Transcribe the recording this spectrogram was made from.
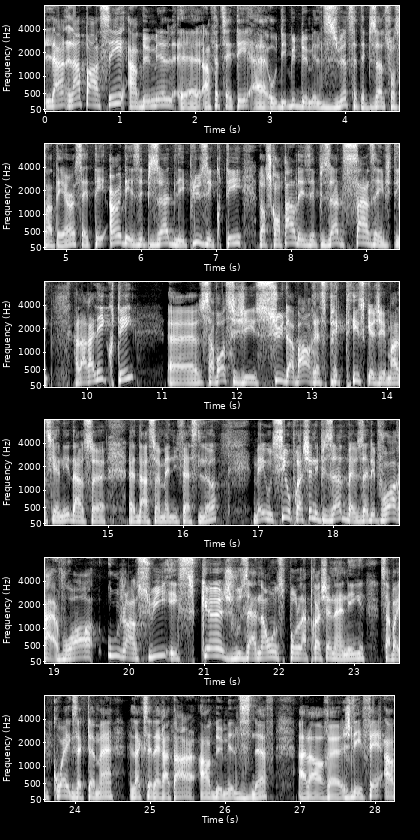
L'an passé, en 2000, en fait, ça a été au début de 2018, cet épisode 61, ça a été un des épisodes les plus écoutés lorsqu'on parle des épisodes sans invité. Alors, allez écouter. Euh, savoir si j'ai su d'abord respecter ce que j'ai mentionné dans ce, euh, dans ce manifeste-là. Mais aussi au prochain épisode, ben, vous allez pouvoir voir où j'en suis et ce que je vous annonce pour la prochaine année. Ça va être quoi exactement l'accélérateur en 2019. Alors, euh, je l'ai fait en,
